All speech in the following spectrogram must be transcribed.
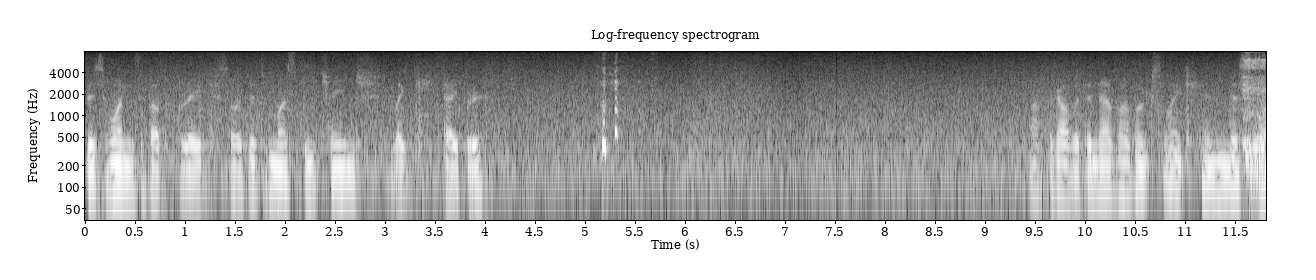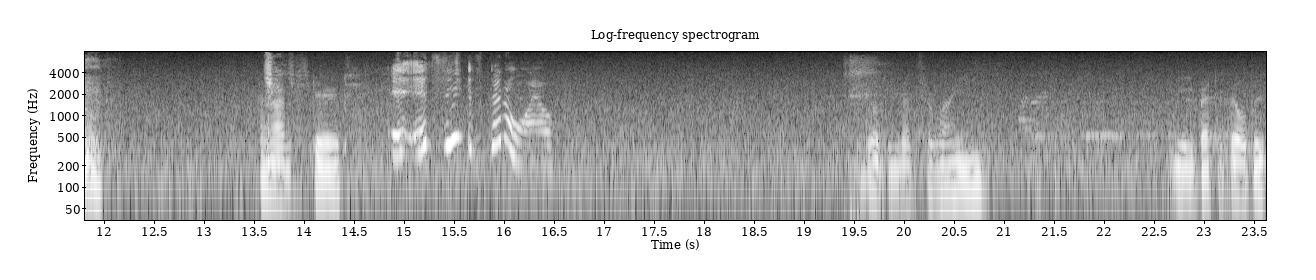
this one's about to break, so it must be changed like diaper. I forgot what the Nether looks like in this world. And I'm scared. It, it's it's been a while. Building the terrain. You better build it.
